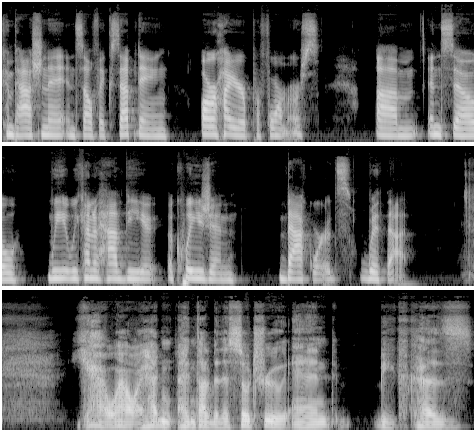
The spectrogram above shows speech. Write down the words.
compassionate and self-accepting are higher performers um, and so we we kind of have the equation backwards with that yeah, wow. I hadn't I hadn't thought about this. So true. And because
